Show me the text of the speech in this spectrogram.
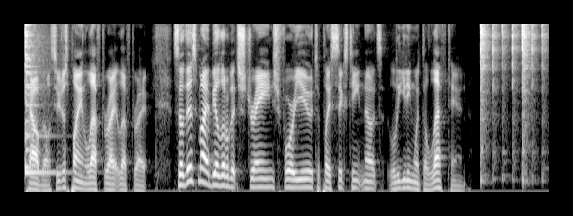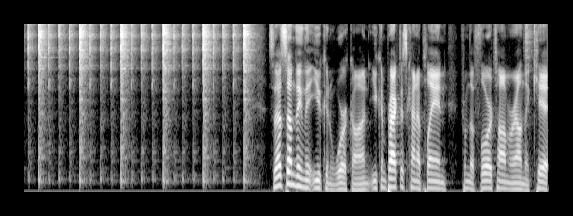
cowbell. So you're just playing left, right, left, right. So this might be a little bit strange for you to play 16th notes leading with the left hand. So that's something that you can work on. You can practice kind of playing from the floor tom around the kit.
